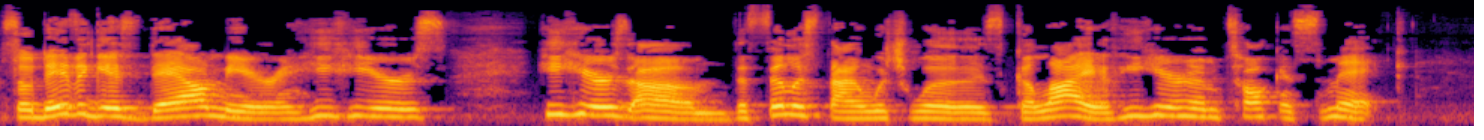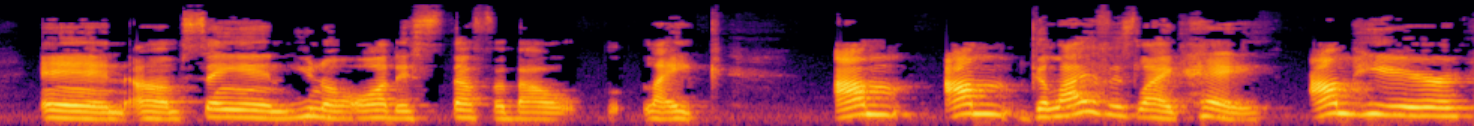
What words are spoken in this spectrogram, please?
So David gets down there and he hears he hears um the Philistine, which was Goliath. He hear him talking smack and um saying, you know, all this stuff about like I'm I'm Goliath is like, hey, I'm here.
